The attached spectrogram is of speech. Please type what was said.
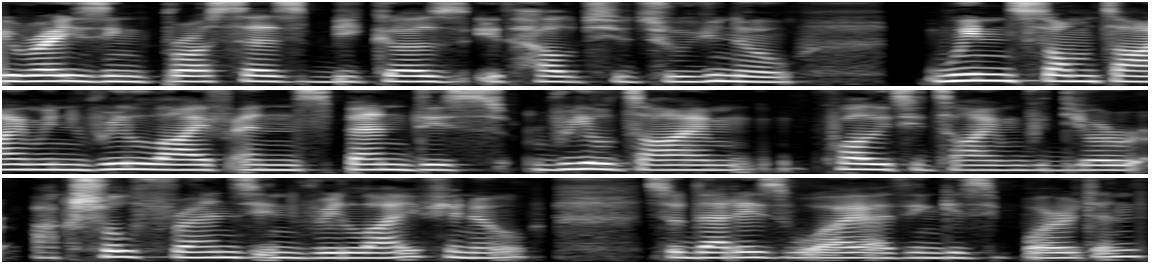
Erasing process because it helps you to you know win some time in real life and spend this real time quality time with your actual friends in real life you know? So that is why i think it's important.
